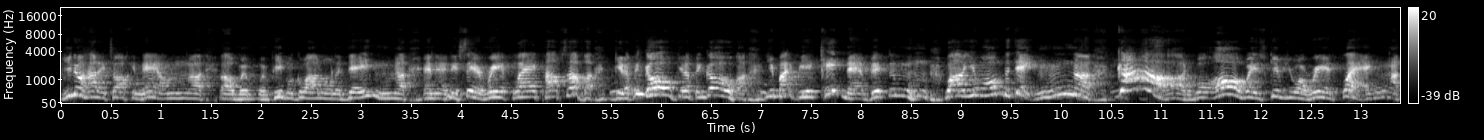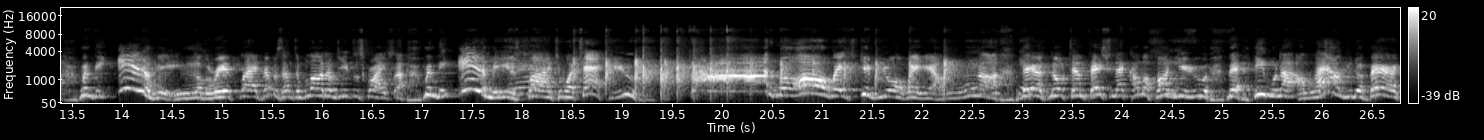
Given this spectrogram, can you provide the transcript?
You know how they're talking now mm, uh, uh, when, when people go out on a date mm, and, and they say a red flag pops up. Get up and go, get up and go. You might be a kidnap victim while you're on the date. God will always give you a red flag. When the enemy, the red flag represents the blood of Jesus Christ, when the enemy is trying to attack you, God will always give you a way out. There's no temptation that come upon you that he will not allow you to bear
